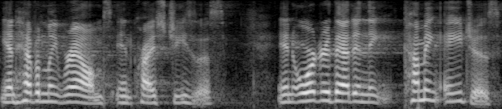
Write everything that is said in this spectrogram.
in heavenly realms in Christ Jesus, in order that in the coming ages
